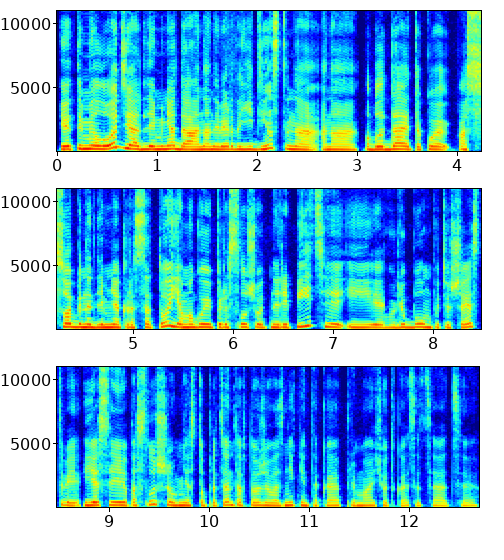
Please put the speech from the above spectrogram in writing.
И эта мелодия для меня, да, она, наверное, единственная. Она обладает такой особенной для меня красотой. Я могу ее переслушивать на репите и в любом путешествии. Если я ее послушаю, у меня сто процентов тоже возникнет такая прямая четкая ассоциация.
